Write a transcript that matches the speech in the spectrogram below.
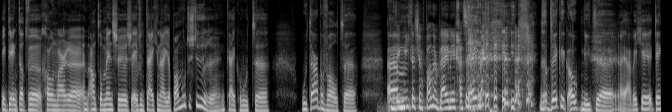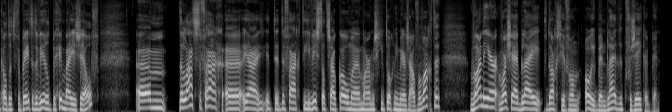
ik denk dat we gewoon maar uh, een aantal mensen ze even een tijdje naar Japan moeten sturen. En kijken hoe het, uh, hoe het daar bevalt. ik um, denk niet dat Japan er blij mee gaat zijn. nee, dat denk ik ook niet. nou ja, weet je, ik denk altijd verbeter de wereld begin bij jezelf. Um, de laatste vraag, uh, ja, de, vraag die je wist dat zou komen, maar misschien toch niet meer zou verwachten. Wanneer was jij blij of dacht je van, oh, ik ben blij dat ik verzekerd ben?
